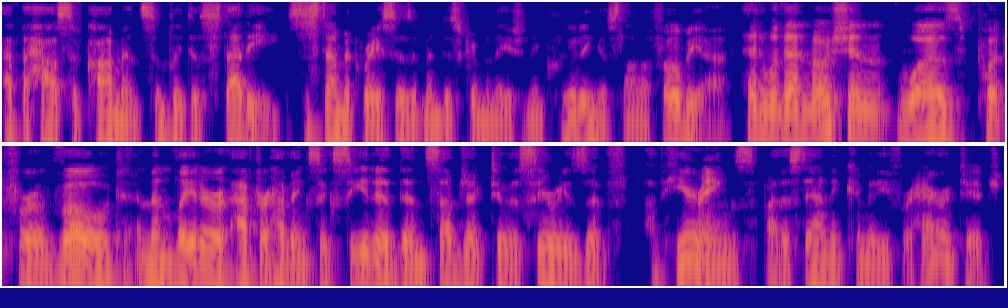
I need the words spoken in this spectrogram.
at the House of Commons, simply to study systemic racism and discrimination, including Islamophobia. And when that motion was put for a vote, and then later, after having succeeded, then subject to a series of, of hearings by the Standing Committee for Heritage,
